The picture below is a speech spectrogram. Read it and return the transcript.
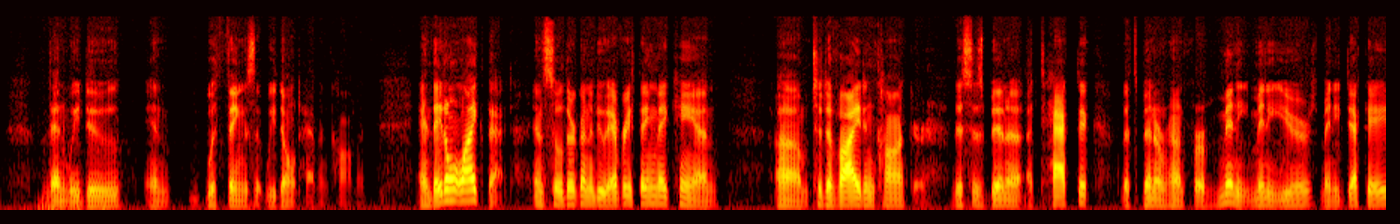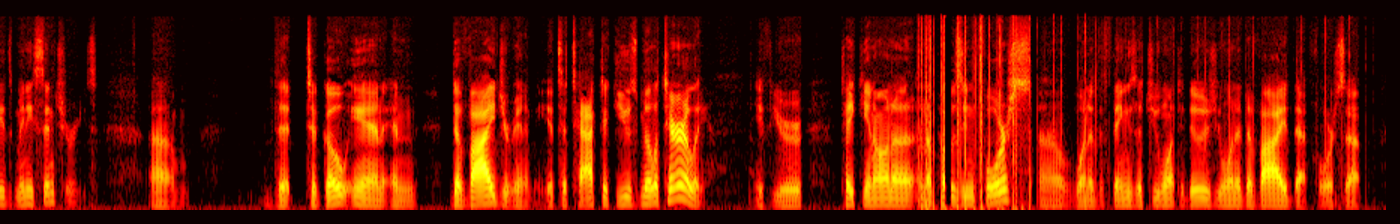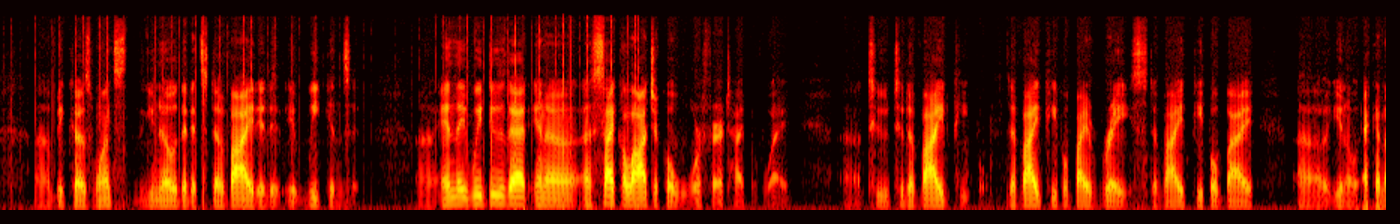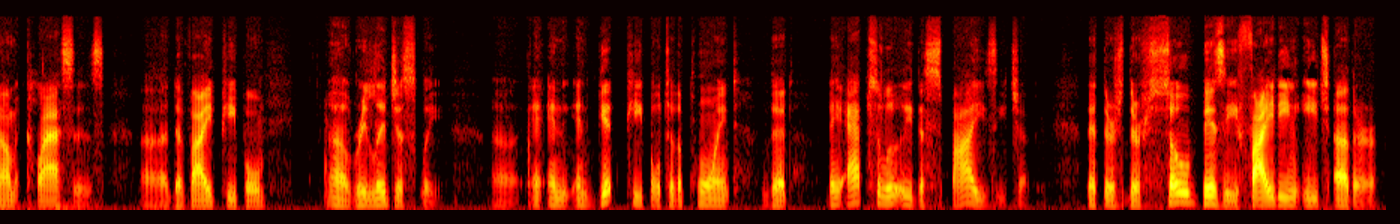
than we do in with things that we don't have in common. And they don't like that. And so they're going to do everything they can um, to divide and conquer. This has been a, a, tactic that's been around for many, many years, many decades, many centuries. Um, that to go in and divide your enemy. It's a tactic used militarily. If you're taking on a, an opposing force, uh, one of the things that you want to do is you want to divide that force up. Uh, because once you know that it's divided, it, it weakens it. Uh, and they, we do that in a, a, psychological warfare type of way uh, to, to divide people, divide people by race, divide people by uh, you know economic classes, uh, divide people religiously, and, and get people to the point that they absolutely despise each other, that they're, they're so busy fighting each other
